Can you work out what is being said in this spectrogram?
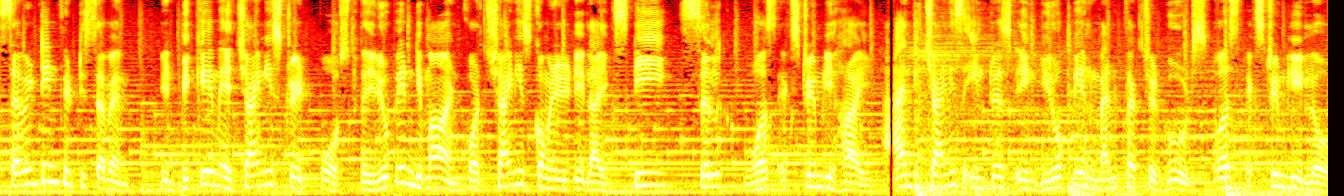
1757, it became a Chinese trade post. The European demand for Chinese commodity like tea, silk was extremely high and the Chinese interest in European manufactured goods was extremely low.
